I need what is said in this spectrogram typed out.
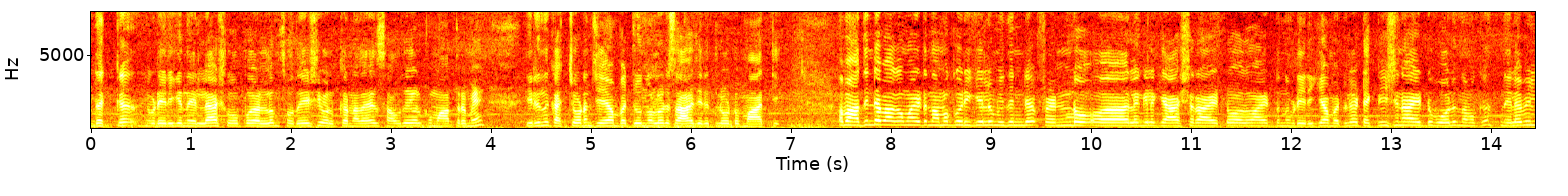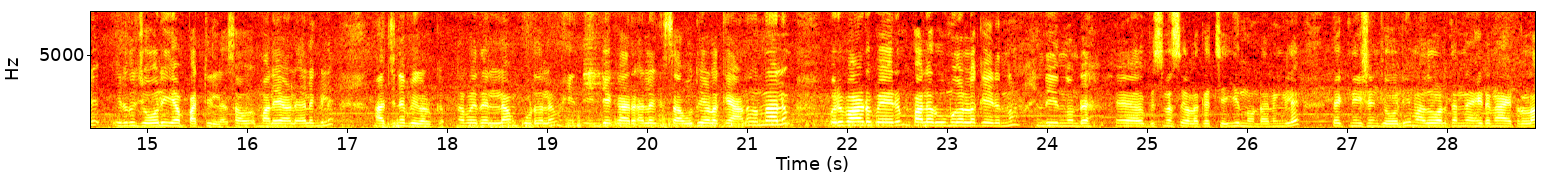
ഇതൊക്കെ ഇവിടെ ഇരിക്കുന്ന എല്ലാ ഷോപ്പുകളിലും സ്വദേശിവൽക്കരണം അതായത് സൗദികൾക്ക് മാത്രമേ ഇരുന്ന് കച്ചവടം ചെയ്യാൻ പറ്റൂ എന്നുള്ളൊരു സാഹചര്യത്തിലോട്ട് മാറ്റി. അപ്പോൾ അതിന്റെ ഭാഗമായിട്ട് നമുക്കൊരിക്കലും ഇതിന്റെ ഫ്രണ്ടോ അല്ലെങ്കിൽ ക്യാഷറായിട്ടോ അതുമായിട്ടൊന്നും ഇവിടെ ഇരിക്കാൻ പറ്റില്ല. ടെക്നീഷ്യനായിട്ട് പോലും നമുക്ക് നിലവിൽ ഇരുന്ന് ജോലി ചെയ്യാൻ പറ്റില്ല സൗ മലയാളി അല്ലെങ്കിൽ അജ്നബികൾക്ക്. അപ്പോൾ ഇതെല്ലാം കൂടുതലും ഇന്ത്യക്കാർ അല്ലെങ്കിൽ സൗദികളൊക്കെയാണ്. എന്നാലും ഒരുപാട് പേരും പല റൂമുകളിലൊക്കെ ഇരുന്നും എന്ത് ചെയ്യുന്നുണ്ട് ബിസിനസ്സുകളൊക്കെ ചെയ്യുന്നുണ്ട്. അല്ലെങ്കിൽ ടെക്നീഷ്യൻ ജോലിയും അതുപോലെ തന്നെ ഹിഡൻ ആയിട്ടുള്ള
